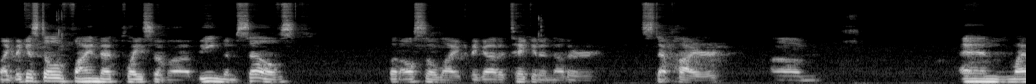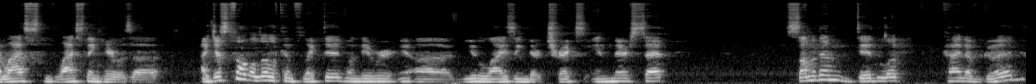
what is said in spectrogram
Like they can still find that place of uh, being themselves, but also like they got to take it another step higher. Um, and my last last thing here was uh, I just felt a little conflicted when they were uh, utilizing their tricks in their set. Some of them did look kind of good,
